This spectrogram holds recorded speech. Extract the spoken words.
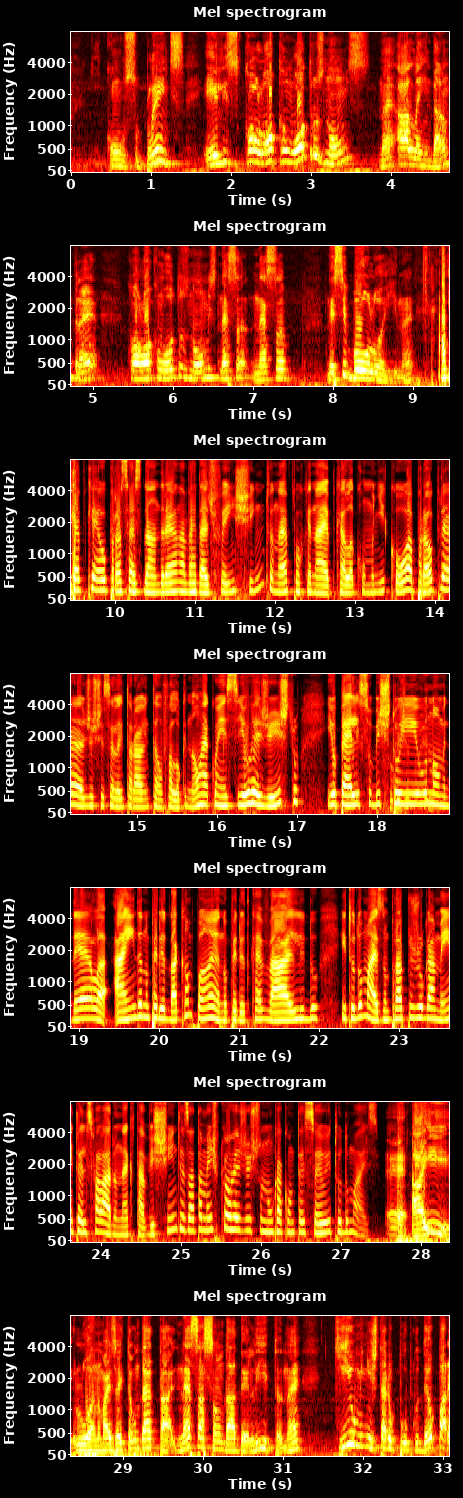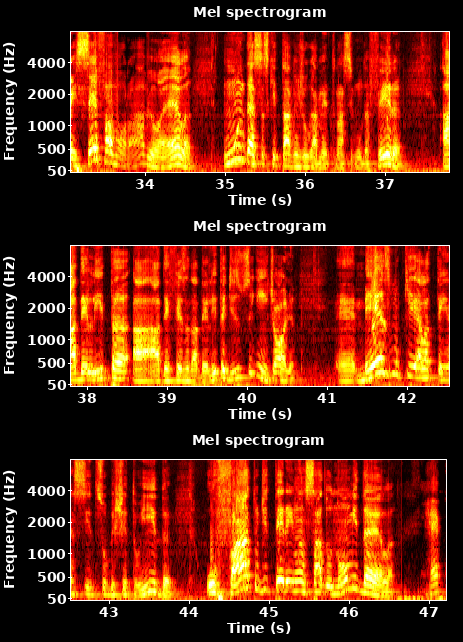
com os suplentes, eles colocam outros nomes, né, além da Andréa, colocam outros nomes nessa, nessa nesse bolo aí, né? Até e... porque o processo da Andréa, na verdade, foi extinto, né? Porque na época ela comunicou, a própria Justiça Eleitoral, então, falou que não reconhecia o registro e o PL substituiu, substituiu. o nome dela ainda no período da campanha, no período que é válido e tudo mais. No próprio julgamento, eles falaram, né, que estava extinto exatamente porque o registro nunca aconteceu e tudo mais. É, aí, Luana, mas aí tem um detalhe. Nessa ação da Adelita, né, que o Ministério Público deu parecer favorável a ela, uma dessas que estava em julgamento na segunda-feira, a Adelita, a, a defesa da Adelita diz o seguinte: olha, é, mesmo que ela tenha sido substituída, o fato de terem lançado o nome dela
